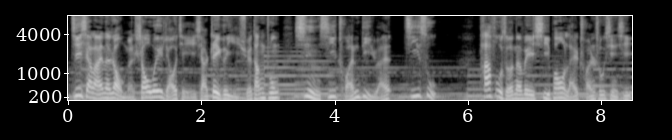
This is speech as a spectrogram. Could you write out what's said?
接下来呢，让我们稍微了解一下这个蚁穴当中信息传递源激素，它负责呢为细胞来传输信息。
